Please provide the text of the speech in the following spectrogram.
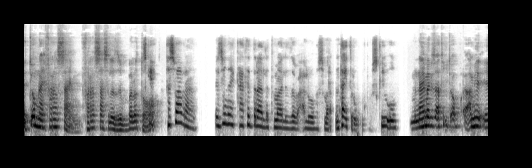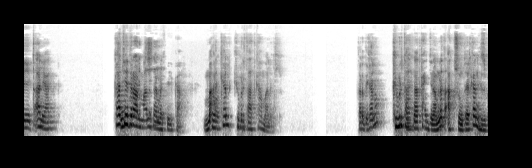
እቲኦም ናይ ፈረንሳ እዮም። ፈረንሳ ስለ ዝበለቶ ተስፋ ብርሃን እዚ ናይ ካቴድራል ትማሊ ዘበዓልዎ መስመር እንታይ ትርጉም? እስኪኡ ናይ መግዛእቲ ጣልያን ካቴድራል ማለት ኣይመስልካ ማእከል ክብርታትካ ማለት እዩ። ተረዲካ ሎ ክብርታት ናትካ ሕጂ ንኣብነት ኣክሱም ተልካ ንህዝበ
